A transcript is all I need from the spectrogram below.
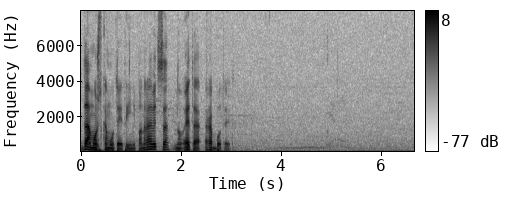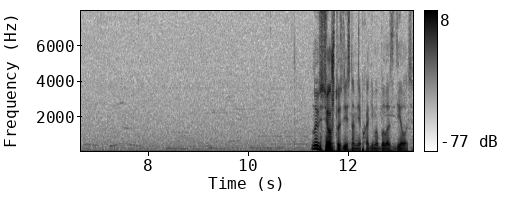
Да, может кому-то это и не понравится, но это работает. Ну и все, что здесь нам необходимо было сделать.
